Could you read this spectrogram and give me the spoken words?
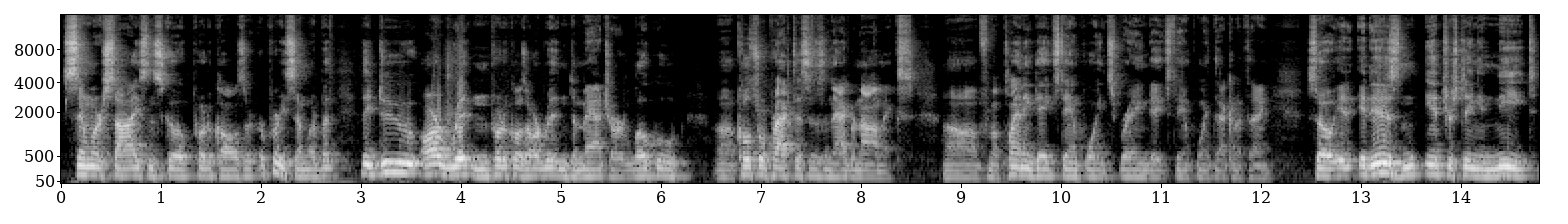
Similar size and scope, protocols are, are pretty similar, but they do are written protocols are written to match our local uh, cultural practices and agronomics uh, from a planting date standpoint, spraying date standpoint, that kind of thing. So it, it is interesting and neat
